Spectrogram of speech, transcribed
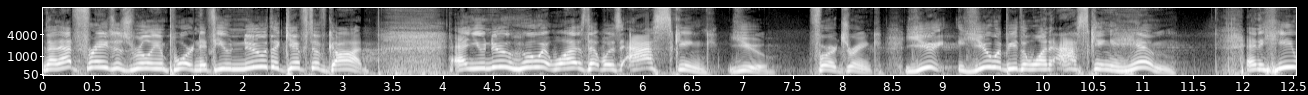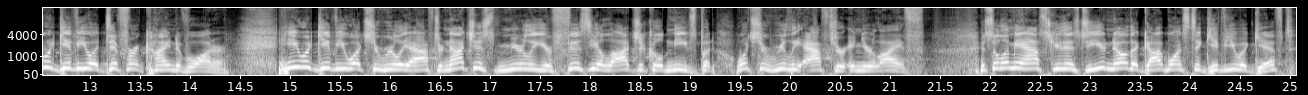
Now, that phrase is really important. If you knew the gift of God and you knew who it was that was asking you for a drink, you, you would be the one asking him. And he would give you a different kind of water. He would give you what you're really after, not just merely your physiological needs, but what you're really after in your life. And so let me ask you this Do you know that God wants to give you a gift?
